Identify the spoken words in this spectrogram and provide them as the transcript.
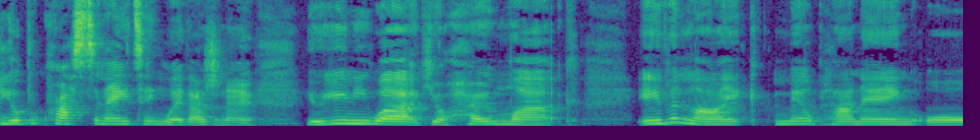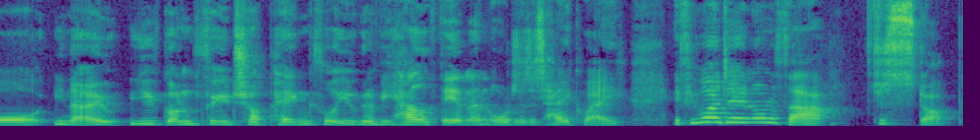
you're procrastinating with, I don't know, your uni work, your homework, even like meal planning or you know you've gone food shopping thought you were going to be healthy and then ordered a takeaway. If you are doing all of that just stop.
